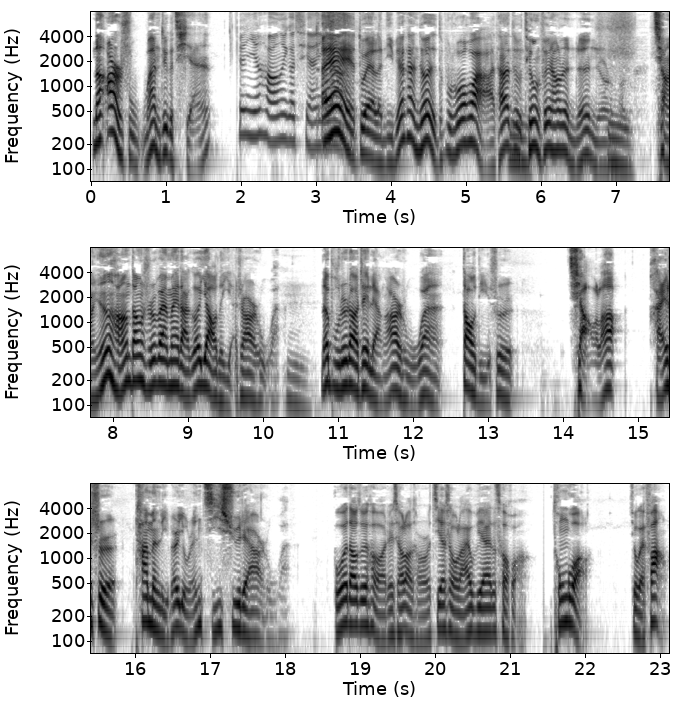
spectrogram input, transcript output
那二十五万这个钱，跟银行那个钱一样。哎，对了，你别看小姐她不说话啊，他就嗯听得非常认真，你知道吗？嗯抢银行当时外卖大哥要的也是二十五万，嗯那不知道这两个二十五万到底是巧了，还是他们里边有人急需这二十五万？不过到最后啊，这小老头接受了 FBI 的测谎，通过了，就给放了。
